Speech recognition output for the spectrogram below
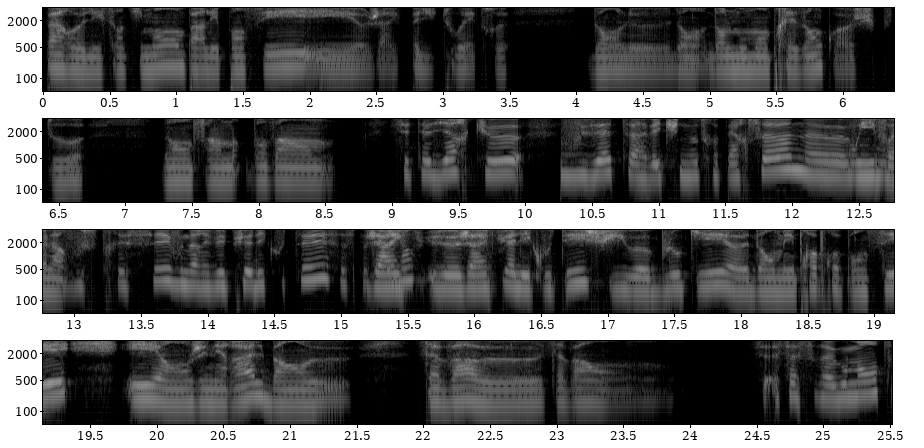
par les sentiments, par les pensées, et j'arrive pas du tout à être dans le, dans, dans le moment présent. Je suis plutôt dans, enfin, dans un, C'est-à-dire que vous êtes avec une autre personne, euh, Oui, vous, voilà. vous stressez, vous n'arrivez plus à l'écouter, ça se passe J'arrive, euh, j'arrive plus à l'écouter. Je suis euh, bloquée dans mes propres pensées et en général, ben euh, ça va, euh, ça va en. ça, ça augmente,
